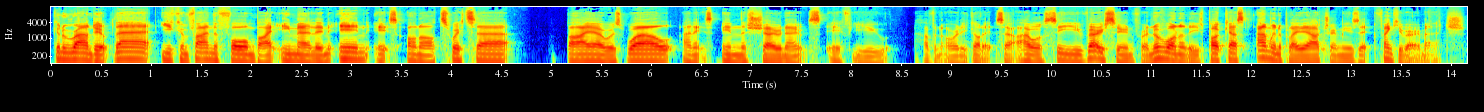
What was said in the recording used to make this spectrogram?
going to round it up there. You can find the form by emailing in. It's on our Twitter bio as well, and it's in the show notes if you haven't already got it. So I will see you very soon for another one of these podcasts. I'm going to play the outro music. Thank you very much.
